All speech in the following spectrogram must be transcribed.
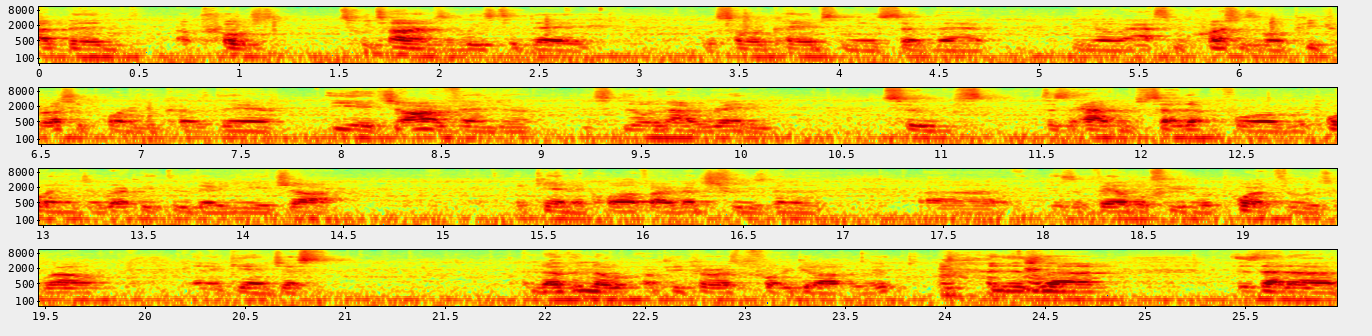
I've been approached two times at least today, where someone came to me and said that, you know, asked me questions about PQRS reporting because their EHR vendor is still not ready to, doesn't have them set up for reporting directly through their EHR. Again, a qualified registry is gonna is available for you to report through as well. And again, just another note on PQRS before we get off of it is, uh, is that, uh,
